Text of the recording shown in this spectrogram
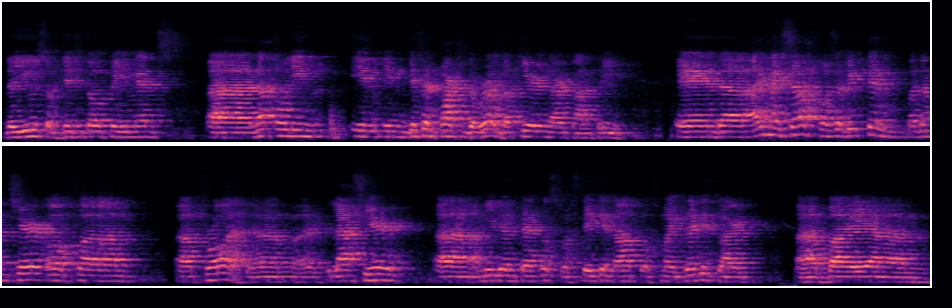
the use of digital payments, uh, not only in, in, in different parts of the world, but here in our country. And uh, I myself was a victim, Madam Chair, of um, uh, fraud. Um, uh, last year, uh, a million pesos was taken out of my credit card uh, by um,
